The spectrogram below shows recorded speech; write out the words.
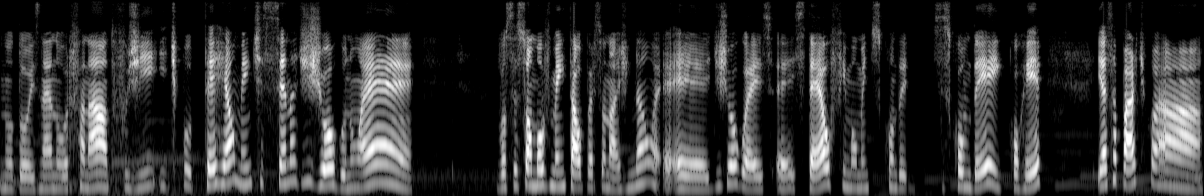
No 2, né? No orfanato, fugir e, tipo, ter realmente cena de jogo. Não é você só movimentar o personagem. Não, é, é de jogo, é, é stealth, momento de esconder, se esconder e correr. E essa parte com a.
